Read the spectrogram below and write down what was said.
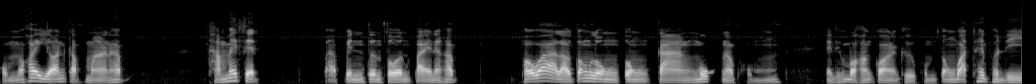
ผมไม่ค่อยย้อนกลับมานะครับทำให้เสร็จเป็นโซนๆไปนะครับ เพราะว่าเราต้องลงตรงกลางมุกนะผม อย่างที่ผมบอกครั้งก่อนคือ ผมต้องวัดให้พอดี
